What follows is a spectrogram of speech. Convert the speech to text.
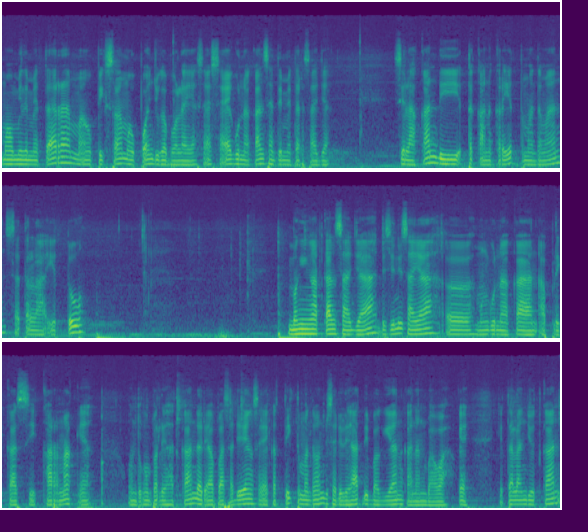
mau milimeter, mau pixel, mau point juga boleh ya. Saya saya gunakan cm saja. Silakan ditekan create teman-teman. Setelah itu mengingatkan saja di sini saya eh, menggunakan aplikasi Karnak ya untuk memperlihatkan dari apa saja yang saya ketik teman-teman bisa dilihat di bagian kanan bawah. Oke, kita lanjutkan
